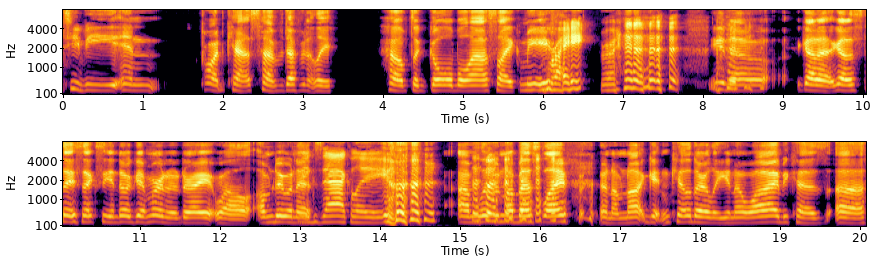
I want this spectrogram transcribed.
TV and podcasts have definitely helped a gullible ass like me. Right? Right. You know, gotta gotta stay sexy and don't get murdered, right? Well, I'm doing it. exactly. I'm living my best life and I'm not getting killed early. You know why? Because uh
